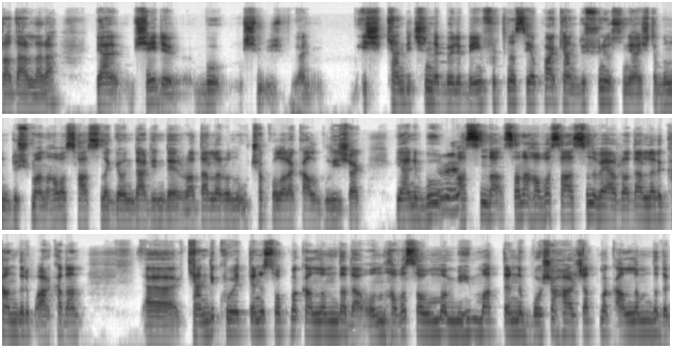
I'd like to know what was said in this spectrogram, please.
radarlara. Yani şeydi bu şimdi yani iş kendi içinde böyle beyin fırtınası yaparken düşünüyorsun ya işte bunu düşman hava sahasına gönderdiğinde radarlar onu uçak olarak algılayacak. Yani bu evet. aslında sana hava sahasını veya radarları kandırıp arkadan e, kendi kuvvetlerini sokmak anlamında da onun hava savunma mühimmatlarını boşa harcatmak anlamında da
